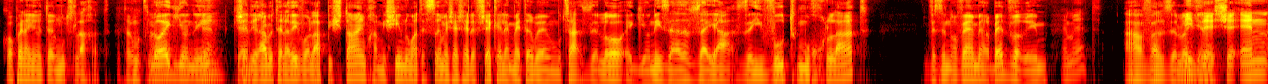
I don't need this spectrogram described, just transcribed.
קופנהגן יותר מוצלחת. יותר מוצלח. לא הגיוני כן, כן. שדירה בתל אביב עולה פי שתיים, 50 לעומת 26 אלף שקל למטר בממוצע. זה לא הגיוני, זה הזיה, זה עיוות מוחלט, וזה נובע מהרבה דברים, אמת. אבל זה לא הגיוני. מזה שאין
